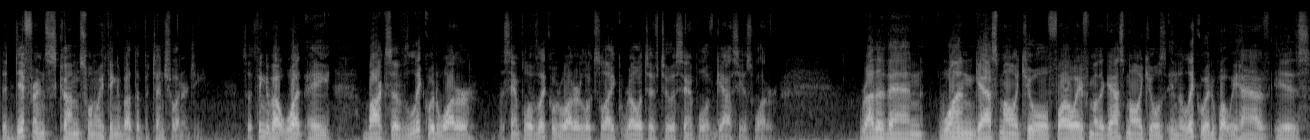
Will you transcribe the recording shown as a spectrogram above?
The difference comes when we think about the potential energy. So think about what a box of liquid water, a sample of liquid water looks like relative to a sample of gaseous water rather than one gas molecule far away from other gas molecules in the liquid, what we have is,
